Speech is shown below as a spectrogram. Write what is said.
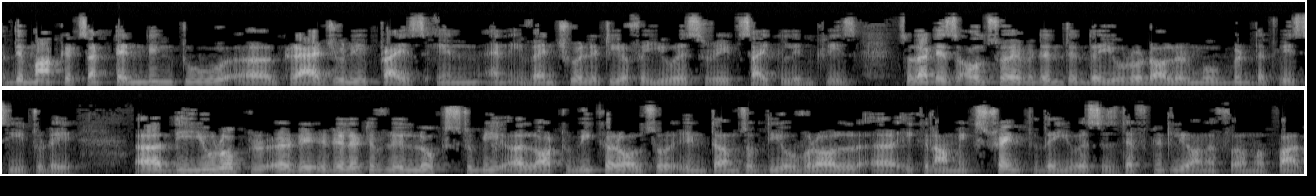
the markets are tending to uh, gradually price in an eventuality of a US rate cycle increase. So that is also evident in the euro dollar movement that we see today. Uh, the Europe uh, re relatively looks to be a lot weaker also in terms of the overall uh, economic strength. The US is definitely on a firmer path.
